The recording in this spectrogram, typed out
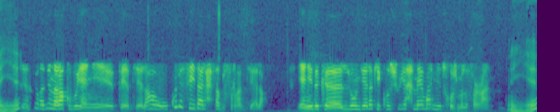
أييه. bien sûr غادي نراقبوا يعني الطياب ديالها وكل سيدة على حسب الفران ديالها. يعني داك اللون ديالها كيكون شوية حميمر ملي تخرج من الفران. أييه.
